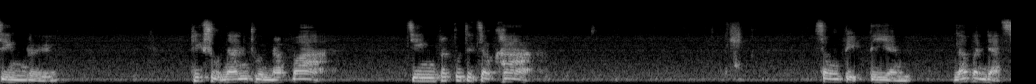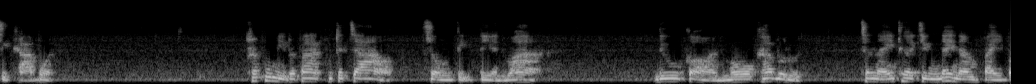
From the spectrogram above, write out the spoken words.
จริงหรือ ภิกษุนั้นทูลรับว่า จริงพระพุทธเจ้าข้าทรงติเตียนแล้วบัญญัติสิกขาบท พระผู้มีพระภาคพุทธเจ้าทรงติเตียนว่า ดูก่อนโมฆะบุรุษฉะไหนเธอจึงได้นำไปป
